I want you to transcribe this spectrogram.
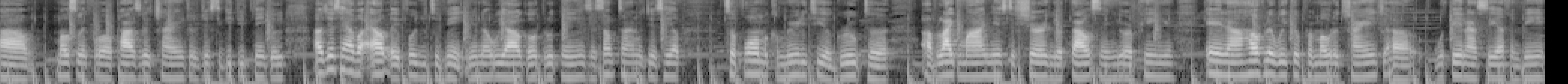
um, mostly for a positive change or just to get you thinking. or just have an outlet for you to vent. You know, we all go through things, and sometimes it just helps to form a community, a group to of like-mindedness to sharing your thoughts and your opinion, and uh, hopefully we could promote a change uh, within ourselves and then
